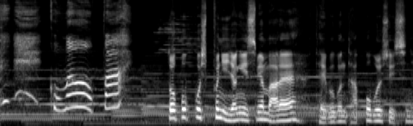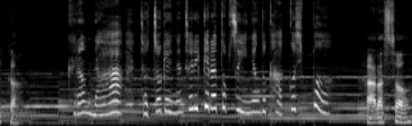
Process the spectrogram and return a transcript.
고마워 오빠. 또 뽑고 싶은 인형이 있으면 말해. 대부분 다 뽑을 수 있으니까. 그럼 나 저쪽에 있는 트리케라톱스 인형도 갖고 싶어. 알았어.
